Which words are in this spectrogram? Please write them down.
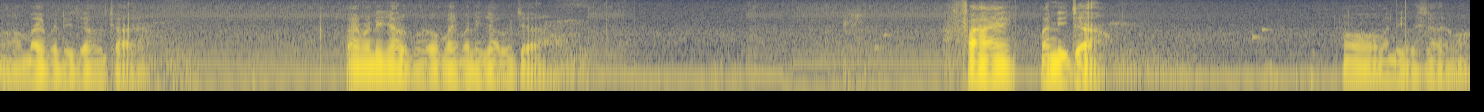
အာ My Manager လို့ကြာတယ် File Manager လို့ပြောတော့ My Manager လို့ကြာတယ် File Manager ဟော Manager ရှာတယ်ပေါ့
